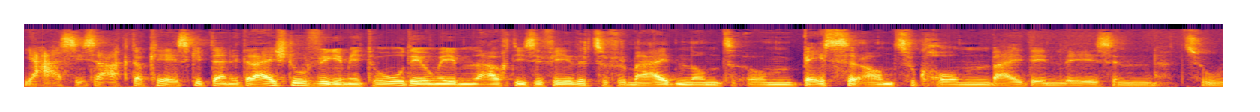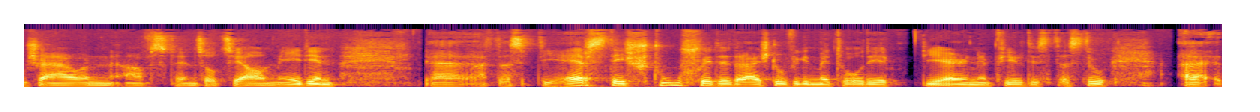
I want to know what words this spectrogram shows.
Ja, sie sagt, okay, es gibt eine dreistufige Methode, um eben auch diese Fehler zu vermeiden und um besser anzukommen bei den Lesern, Zuschauern auf den sozialen Medien. Das, die erste Stufe der dreistufigen Methode, die Erin empfiehlt, ist, dass du äh,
